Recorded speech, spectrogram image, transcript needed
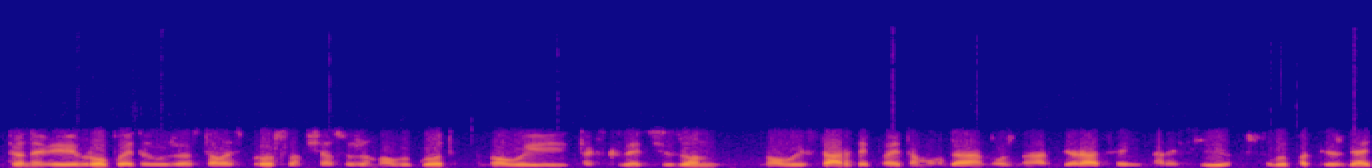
чемпионами Европы, это уже осталось в прошлом. Сейчас уже Новый год, новый, так сказать, сезон, новые старты, поэтому, да, нужно отбираться и на Россию, чтобы подтверждать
